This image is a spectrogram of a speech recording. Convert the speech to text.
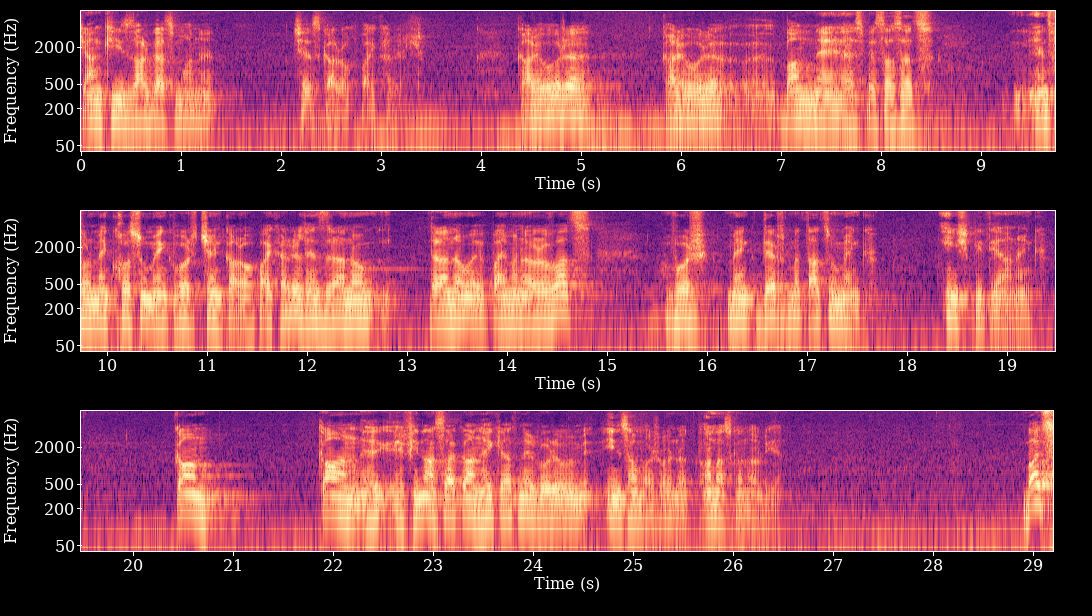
կյանքի զարգացմանը չես կարող պայքարել կարևորը կարևորը բանն է, այսպես ասած, հենց որ մենք խոսում ենք, որ չեն կարող պայքարել, հենց դրանով դրանով է պայմանավորված, որ մենք դեռ մտածում ենք ինչ պիտի անենք։ Կան կան ֆինանսական հեքիաթներ, որը ինձ համար օրինակ անհասկանալի են։ Բայց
